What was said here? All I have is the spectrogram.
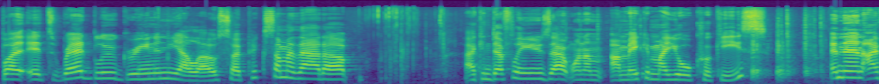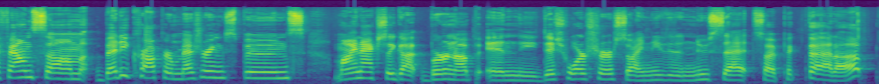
But it's red, blue, green, and yellow. So I picked some of that up. I can definitely use that when I'm, I'm making my Yule cookies. And then I found some Betty Crocker measuring spoons. Mine actually got burned up in the dishwasher, so I needed a new set. So I picked that up.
